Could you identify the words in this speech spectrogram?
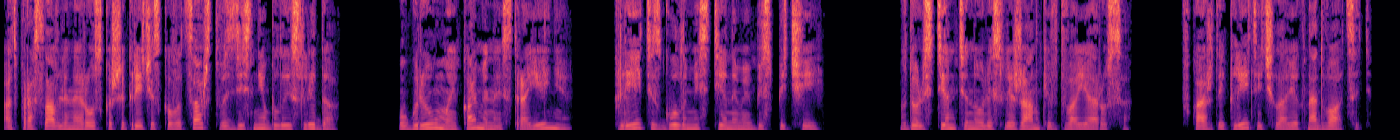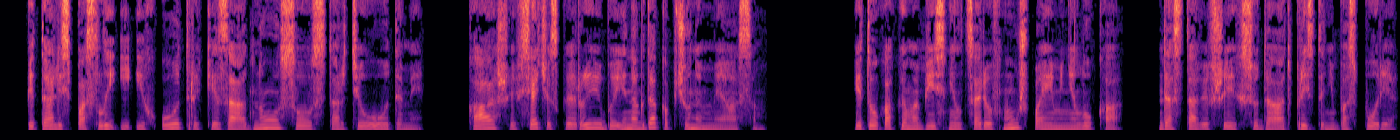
От прославленной роскоши греческого царства здесь не было и следа. Угрюмые каменные строения, клети с голыми стенами без печей. Вдоль стен тянулись лежанки в два яруса. В каждой клете человек на двадцать питались послы и их отроки заодно со стартиотами, кашей, всяческой рыбой, иногда копченым мясом. И то, как им объяснил царев муж по имени Лука, доставивший их сюда от пристани Боспория,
